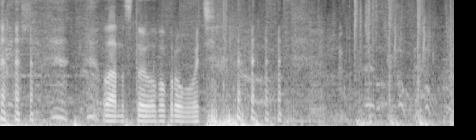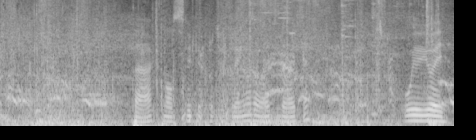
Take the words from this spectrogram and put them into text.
Ладно, стоило попробовать. Так, нол слипи против Фрейма, давайте, давайте. Ой-ой-ой.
